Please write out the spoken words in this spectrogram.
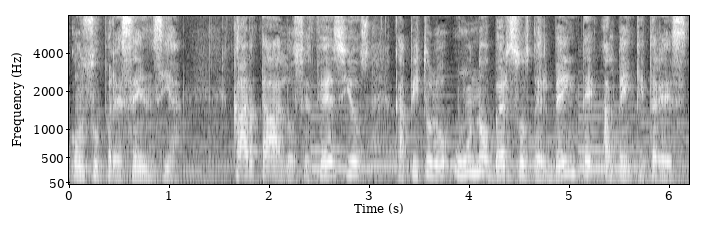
con su presencia. Carta a los Efesios capítulo 1 versos del 20 al 23.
